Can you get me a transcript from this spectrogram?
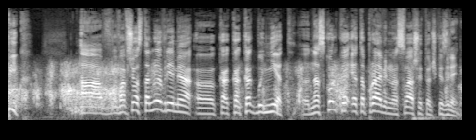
пик, а во все остальное время э, как, как бы нет. Насколько это правильно с вашей точки зрения?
